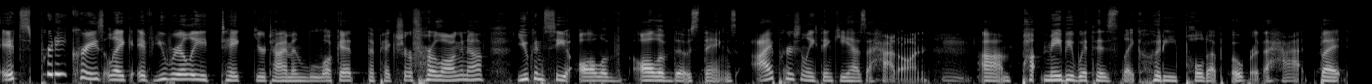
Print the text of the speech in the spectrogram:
It's pretty crazy. Like if you really take your time and look at the picture for long enough, you can see all of all of those things. I personally think he has a hat on, mm. um, maybe with his like hoodie pulled up over the hat. But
